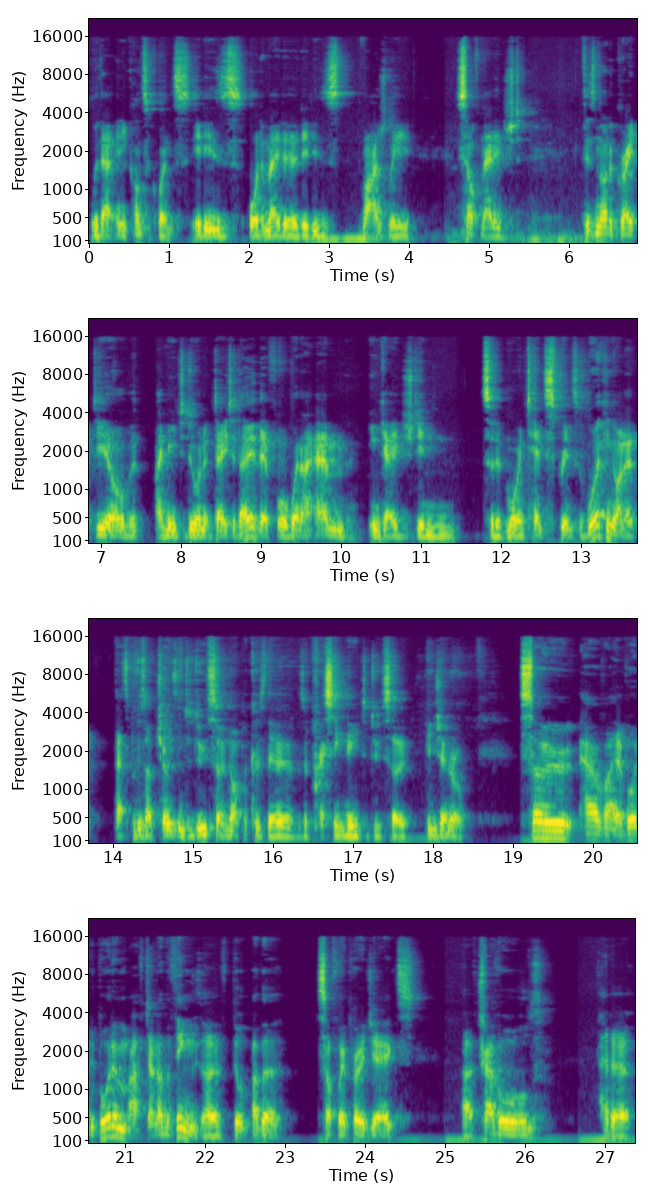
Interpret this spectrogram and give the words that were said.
without any consequence. It is automated, it is largely self managed. There's not a great deal that I need to do on it day to day. Therefore, when I am engaged in sort of more intense sprints of working on it, that's because I've chosen to do so, not because there was a pressing need to do so in general. So, how have I avoided boredom? I've done other things. I've built other software projects. I've traveled, had a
